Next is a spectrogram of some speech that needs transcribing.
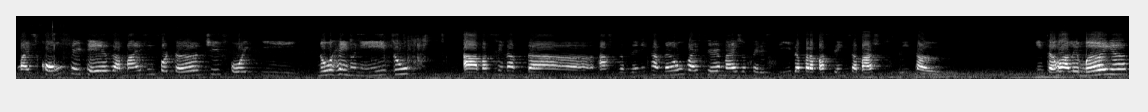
Mas com certeza a mais importante foi que no Reino Unido a vacina da AstraZeneca não vai ser mais oferecida para pacientes abaixo dos 30 anos. Então, a Alemanha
